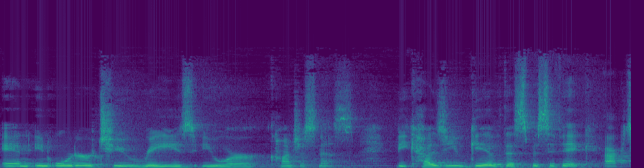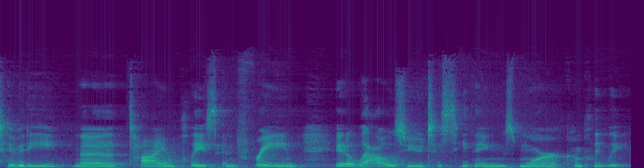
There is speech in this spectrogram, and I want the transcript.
and in order to raise your consciousness because you give the specific activity, the time, place, and frame, it allows you to see things more completely.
